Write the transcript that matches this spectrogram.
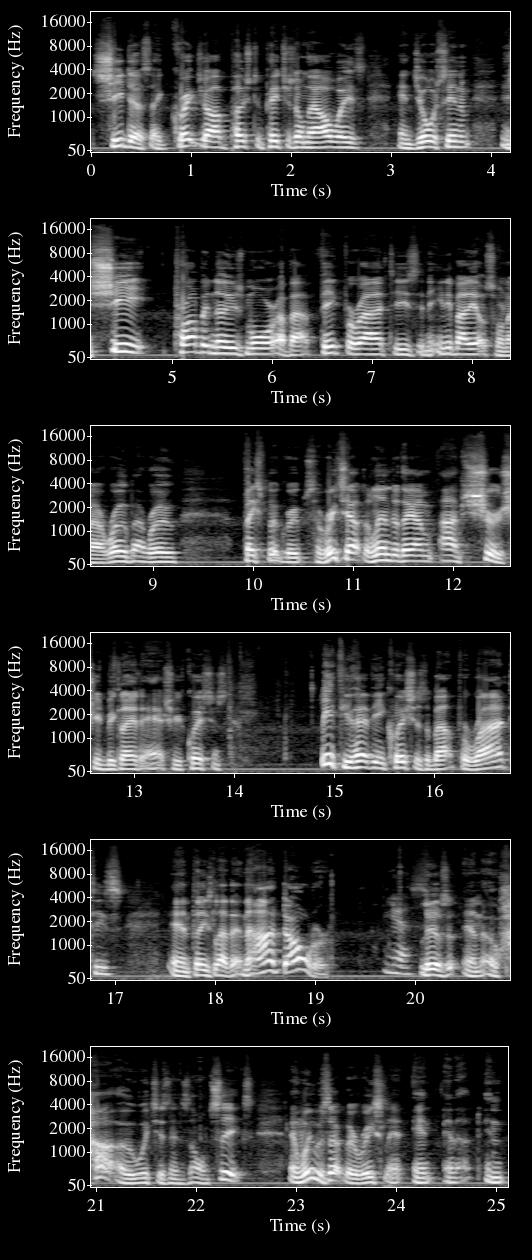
she does a great job posting pictures on there. I always enjoy seeing them, and she probably knows more about fig varieties than anybody else on our row by row Facebook group. So reach out to Linda there. I'm, I'm sure she'd be glad to answer your questions. If you have any questions about varieties and things like that. Now, our daughter yes. lives in Ohio, which is in Zone Six, and we was up there recently, and, and uh, in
